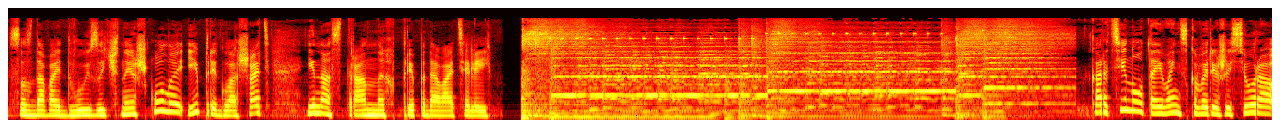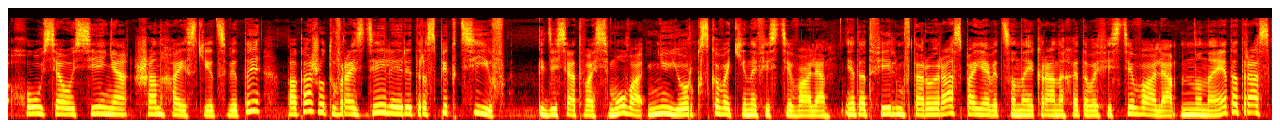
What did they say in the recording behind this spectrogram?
создавать двуязычные школы и приглашать иностранных преподавателей. Картину тайваньского режиссера Хоу Сяо Сеня «Шанхайские цветы» покажут в разделе «Ретроспектив», 58-го Нью-Йоркского кинофестиваля. Этот фильм второй раз появится на экранах этого фестиваля, но на этот раз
